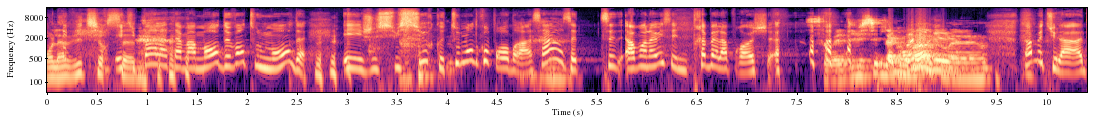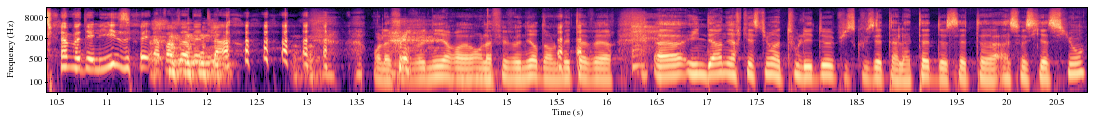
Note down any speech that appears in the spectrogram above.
on l'invite sur scène. Et tu parles à ta maman devant tout le monde. Et je suis sûre que tout le monde comprendra. Ça, à mon avis, c'est une très belle approche. Ça va être difficile de la convaincre. Mais... Non, mais tu la, tu la modélises. Elle n'a pas besoin d'être là. on l'a fait venir, euh, on l'a fait venir dans le métavers. Euh, une dernière question à tous les deux, puisque vous êtes à la tête de cette euh, association.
